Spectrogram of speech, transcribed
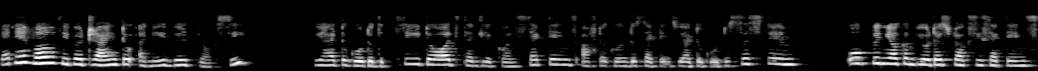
Whenever we were trying to enable proxy, we had to go to the three dots, then click on settings. After going to settings, we had to go to system, open your computer's proxy settings,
